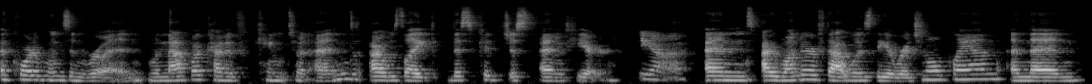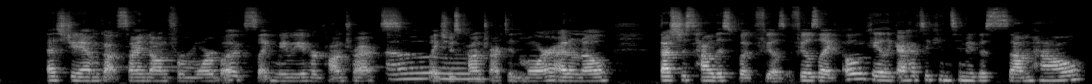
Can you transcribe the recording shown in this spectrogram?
A Court of Wings and Ruin, when that book kind of came to an end, I was like, this could just end here. Yeah. And I wonder if that was the original plan and then SJM got signed on for more books, like maybe her contracts, oh. like she was oh. contracted more. I don't know. That's just how this book feels. It feels like, oh, okay, like I have to continue this somehow.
